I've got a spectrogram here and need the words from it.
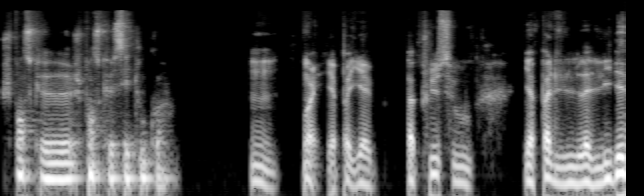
je pense que je pense que c'est tout quoi. Mmh. Ouais, il y a pas, il y a pas plus ou il n'y a pas l'idée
